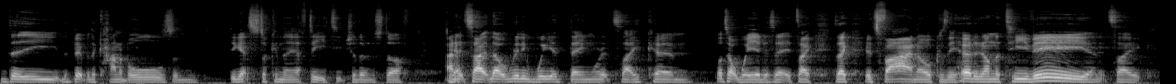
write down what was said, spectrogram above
the the bit with the cannibals and they get stuck in there, they have to eat each other and stuff. And it's like that really weird thing where it's like, um, what's that weird? Is it? It's like it's like it's fine, oh, because they heard it on the TV, and it's like,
